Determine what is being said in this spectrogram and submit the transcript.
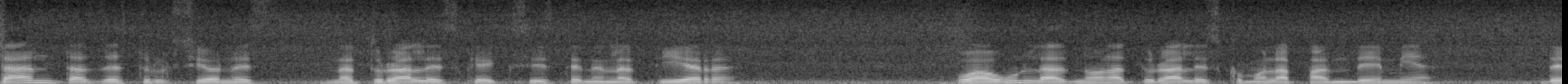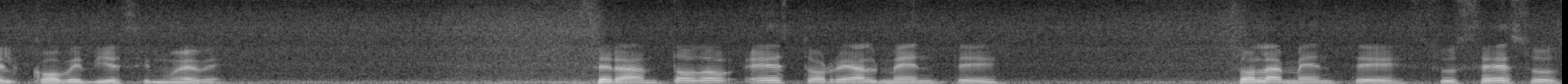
tantas destrucciones naturales que existen en la Tierra, o aún las no naturales como la pandemia del COVID-19? ¿Serán todo esto realmente solamente sucesos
